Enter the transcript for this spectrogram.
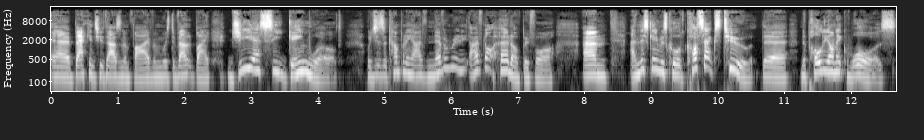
uh, back in 2005 and was developed by GSC Game World, which is a company I've never really, I've not heard of before. Um, and this game is called Cossacks 2: The Napoleonic Wars.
